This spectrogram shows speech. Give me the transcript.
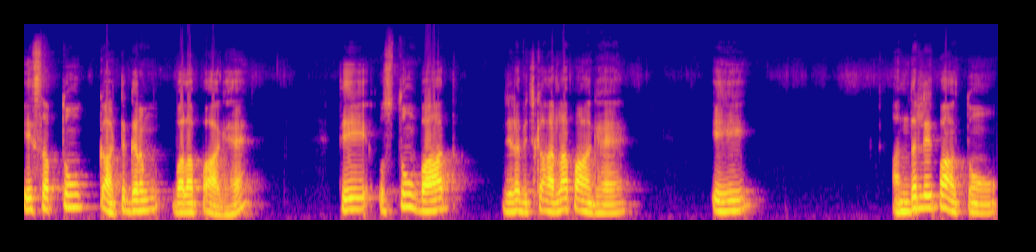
ਇਹ ਸਭ ਤੋਂ ਘੱਟ ਗਰਮ ਵਾਲਾ ਭਾਗ ਹੈ ਤੇ ਉਸ ਤੋਂ ਬਾਅਦ ਜਿਹੜਾ ਵਿਚਕਾਰਲਾ ਭਾਗ ਹੈ, ਇਹ ਅੰਦਰਲੇ ਭਾਗ ਤੋਂ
